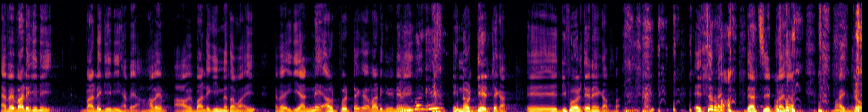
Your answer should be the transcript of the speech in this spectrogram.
හැබැ බඩගිනි. බඩගිනි. හැබැ ආව ආව බඩගින්න තමයි හැබ කියන්නේ අවට්පොට් එක වඩිගිරි නෙවේ නොට් ගේට් එකක්. ඩිෆෝල්ට එන එකක්වා එච්චරයි. දැත්සිට මජ මයික් ඩෝ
